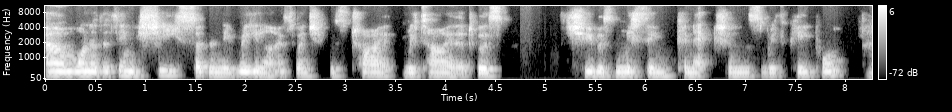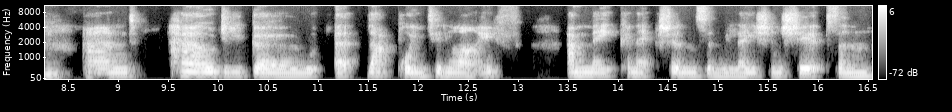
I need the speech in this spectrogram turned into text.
And one of the things she suddenly realized when she was tri- retired was she was missing connections with people. Mm. And how do you go at that point in life and make connections and relationships and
